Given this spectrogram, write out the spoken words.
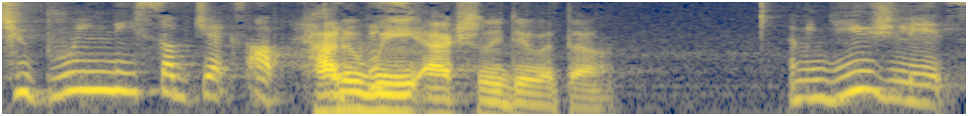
to bring these subjects up. How Like do this- we actually do it, though? I mean, usually it's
